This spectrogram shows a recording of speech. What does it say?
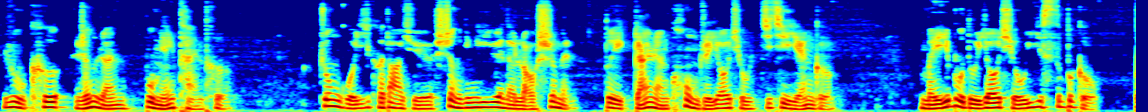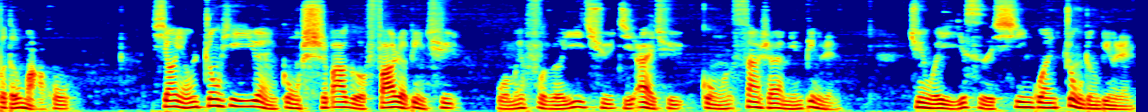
入科仍然不免忐忑。中国医科大学盛京医院的老师们对感染控制要求极其严格，每一步都要求一丝不苟，不得马虎。襄阳中心医院共十八个发热病区，我们负责一区及二区，共三十二名病人。均为疑似新冠重症病人，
